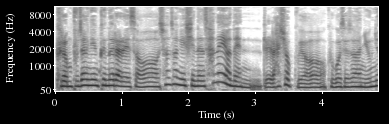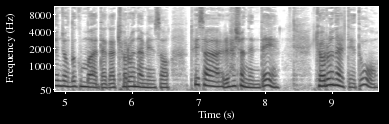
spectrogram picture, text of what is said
그럼 부장님 그늘 아래서 천성희 씨는 사내 연애를 하셨고요. 그곳에서 한 6년 정도 근무하다가 결혼하면서 퇴사를 하셨는데 결혼할 때도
